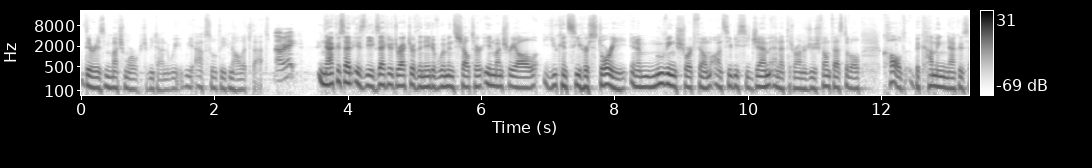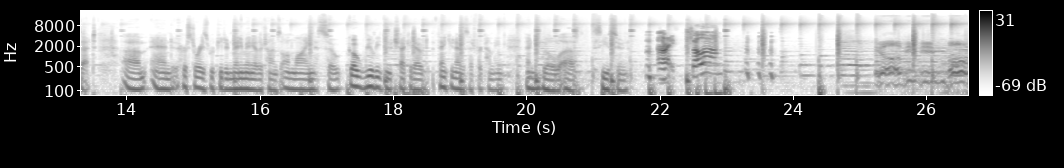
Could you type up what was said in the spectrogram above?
there is much more work to be done. We, we absolutely acknowledge that. all right Nakuset is the executive director of the Native Women's Shelter in Montreal. You can see her story in a moving short film on CBC Gem and at the Toronto Jewish Film Festival called Becoming Nakuset. Um, and her story is repeated many, many other times online. So go really do check it out. Thank you, Nakuset, for coming, and we'll uh, see you soon. all right shalom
